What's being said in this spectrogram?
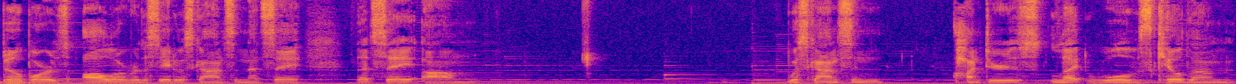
billboards all over the state of Wisconsin that say that say um, Wisconsin hunters let wolves kill them,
